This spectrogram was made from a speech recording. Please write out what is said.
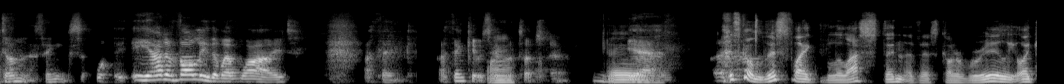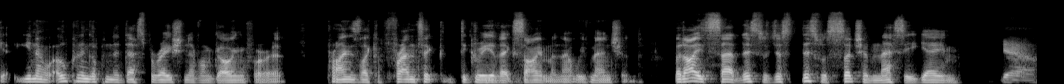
don't think so. Well, He had a volley that went wide, I think. I think it was him Wow. that touched it. Yeah. This got this like the last stint of this got a really like you know opening up in the desperation, everyone going for it. Prime's like a frantic degree of excitement that we've mentioned. But I said this was just this was such a messy game. Yeah.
